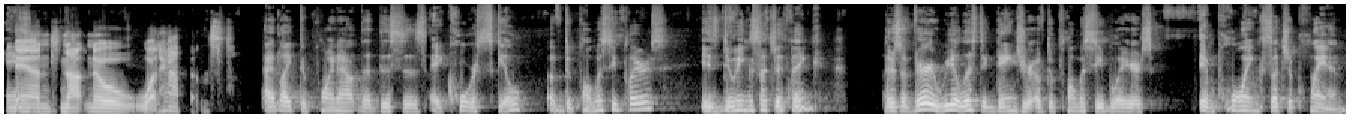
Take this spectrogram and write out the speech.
And and not know what happens. I'd like to point out that this is a core skill of diplomacy players is doing such a thing. There's a very realistic danger of diplomacy players employing such a plan.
